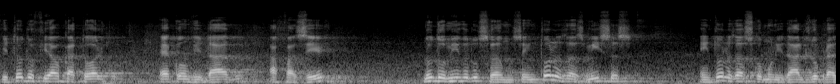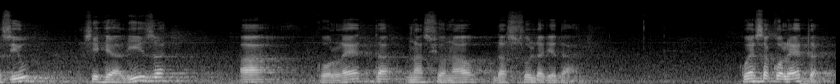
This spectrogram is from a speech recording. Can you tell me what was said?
que todo fiel católico é convidado a fazer no domingo dos ramos, em todas as missas, em todas as comunidades do Brasil, se realiza a coleta nacional da solidariedade. Com essa coleta,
